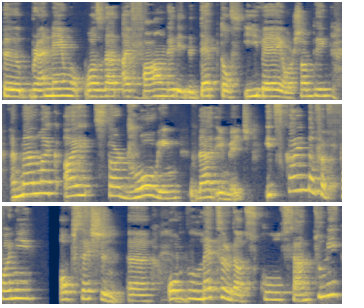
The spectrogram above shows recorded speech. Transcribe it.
the brand name was that I found it in the depth of eBay or something. And then like I start drawing that image. It's kind of a funny obsession uh, or the letter that school sent to me.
